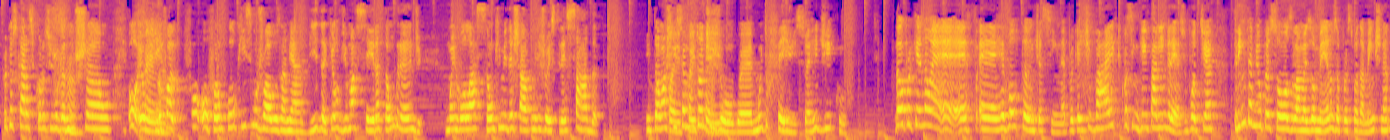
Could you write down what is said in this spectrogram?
Porque os caras ficaram se jogando no chão. Ou eu, eu, eu, foram pouquíssimos jogos na minha vida que eu vi uma cera tão grande. Uma enrolação que me deixava, me deixou estressada. Então acho foi, que isso é muito feio. antijogo, é muito feio isso, é ridículo. Não, porque não, é, é, é, é, revoltante, assim, né? Porque a gente vai, tipo assim, quem paga ingresso? Pô, tinha 30 mil pessoas lá, mais ou menos, aproximadamente, né?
